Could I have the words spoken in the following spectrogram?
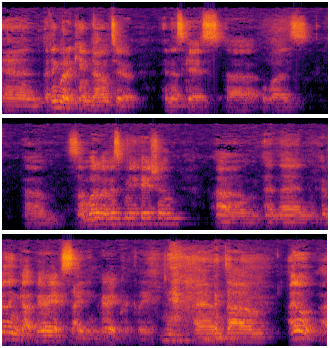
and I think what it came down to in this case uh, was um, somewhat of a miscommunication. Um, and then everything got very exciting very quickly. and um, I don't, I,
